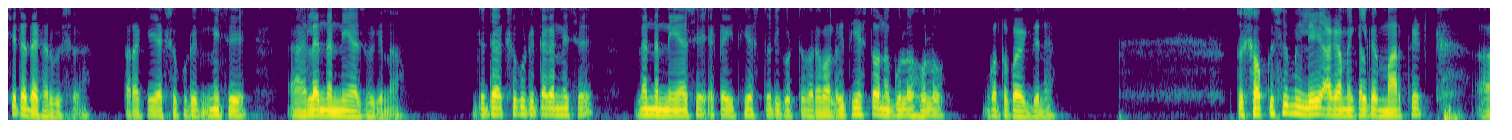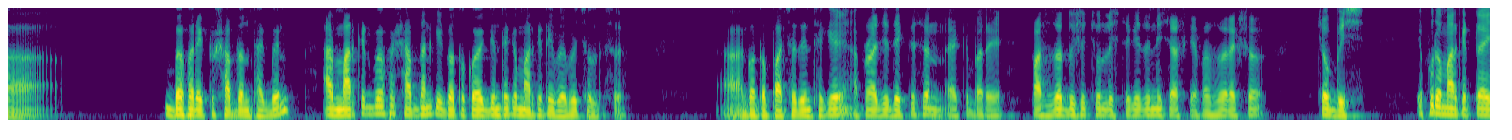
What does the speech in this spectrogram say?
সেটা দেখার বিষয়। তারা কি একশো কোটির নিচে লেনদেন নিয়ে আসবে কিনা? যদি একশো কোটি টাকার নিচে লেনদেন নিয়ে আসে, একটা ইতিহাস তৈরি করতে পারে। ভালো, ইতিহাস তো অনেকগুলো হলো গত কয়েকদিনে। তো সব কিছু মিলিয়ে আগামীকালকের মার্কেট ব্যাপারে একটু সাবধান থাকবেন। আর মার্কেট ব্যাপারে সাবধান কি? গত কয়েকদিন থেকে মার্কেট এইভাবে চলতেছে। গত পাঁচ ছ দিন থেকে আপনারা যে দেখতেছেন, একেবারে পাঁচ হাজার দুশো চল্লিশ থেকে যে নিচে আজকে পাঁচ হাজার একশো চব্বিশ, এ পুরো মার্কেটটাই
